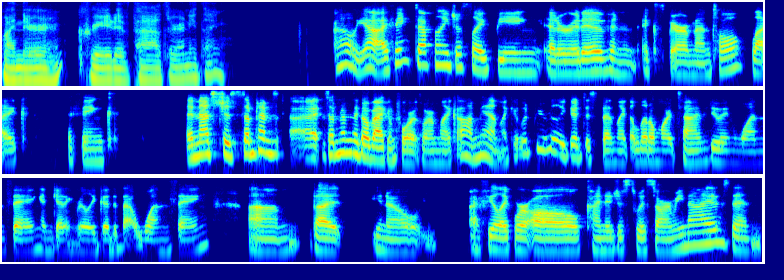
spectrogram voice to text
find their creative path or anything? Oh yeah i think definitely just like being iterative and experimental. Like i think and that's just sometimes I, sometimes i go back and forth where i'm like oh man like it would be really good to spend like a little more time doing one thing and getting really good at that one thing. Um, but you know i feel like we're all kind of just swiss army knives and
